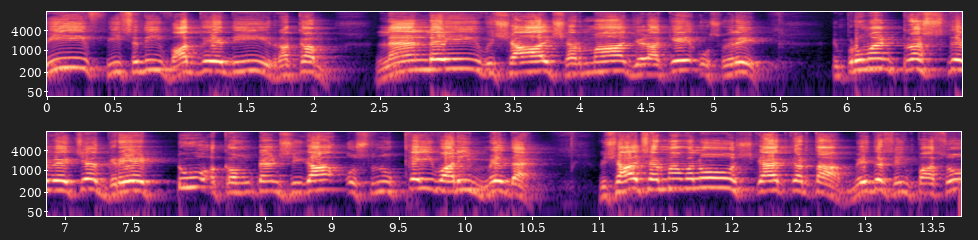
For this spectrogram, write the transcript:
20% ਵਾਧੇ ਦੀ ਰਕਮ ਲੈਣ ਲਈ ਵਿਸ਼ਾਲ ਸ਼ਰਮਾ ਜਿਹੜਾ ਕਿ ਉਸ ਵੇਲੇ ਇੰਪਰੂਵਮੈਂਟ ਟਰਸਟ ਦੇ ਵਿੱਚ ਗ੍ਰੇਡ 2 ਅਕਾਊਂਟੈਂਟ ਸੀਗਾ ਉਸ ਨੂੰ ਕਈ ਵਾਰੀ ਮਿਲਦਾ ਹੈ। ਵਿਸ਼ਾਲ ਸ਼ਰਮਾ ਵੱਲੋਂ ਸ਼ਿਕਾਇਤ ਕਰਤਾ ਮੇਜਰ ਸਿੰਘ ਪਾਸੋਂ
